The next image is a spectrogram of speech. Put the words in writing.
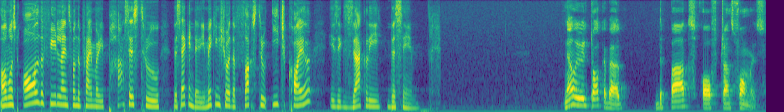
almost all the field lines from the primary passes through the secondary, making sure the flux through each coil is exactly the same. Now we will talk about the paths of transformers.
